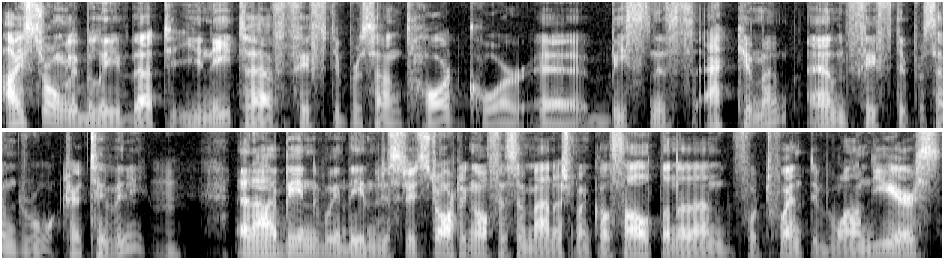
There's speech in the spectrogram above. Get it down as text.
I strongly believe that you need to have 50% hardcore business acumen and 50% raw creativity. Mm. And I've been in the industry starting off as a management consultant and then for 21 years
